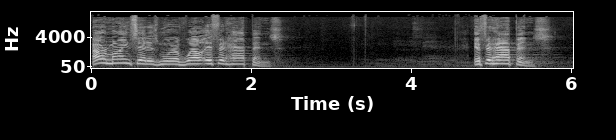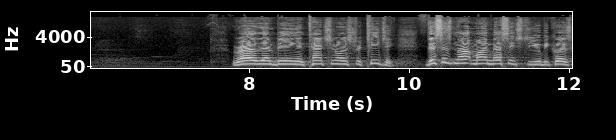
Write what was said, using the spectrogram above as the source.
our mindset is more of, well, if it happens. If it happens. Rather than being intentional and strategic. This is not my message to you because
